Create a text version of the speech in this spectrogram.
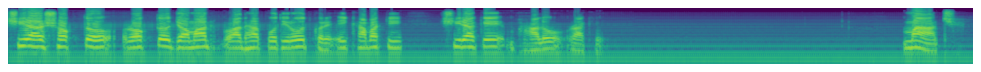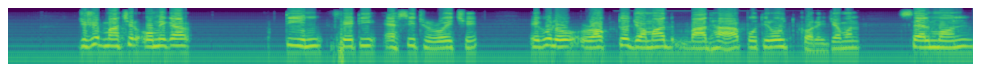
শিরার শক্ত রক্ত জমাট বাধা প্রতিরোধ করে। এই খাবারটি শিরাকে ভালো রাখে। মাছ। যেসব মাছের ওমেগা তিন ফ্যাটি অ্যাসিড রয়েছে, এগুলো রক্ত জমাট বাধা প্রতিরোধ করে, যেমন স্যালমন,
